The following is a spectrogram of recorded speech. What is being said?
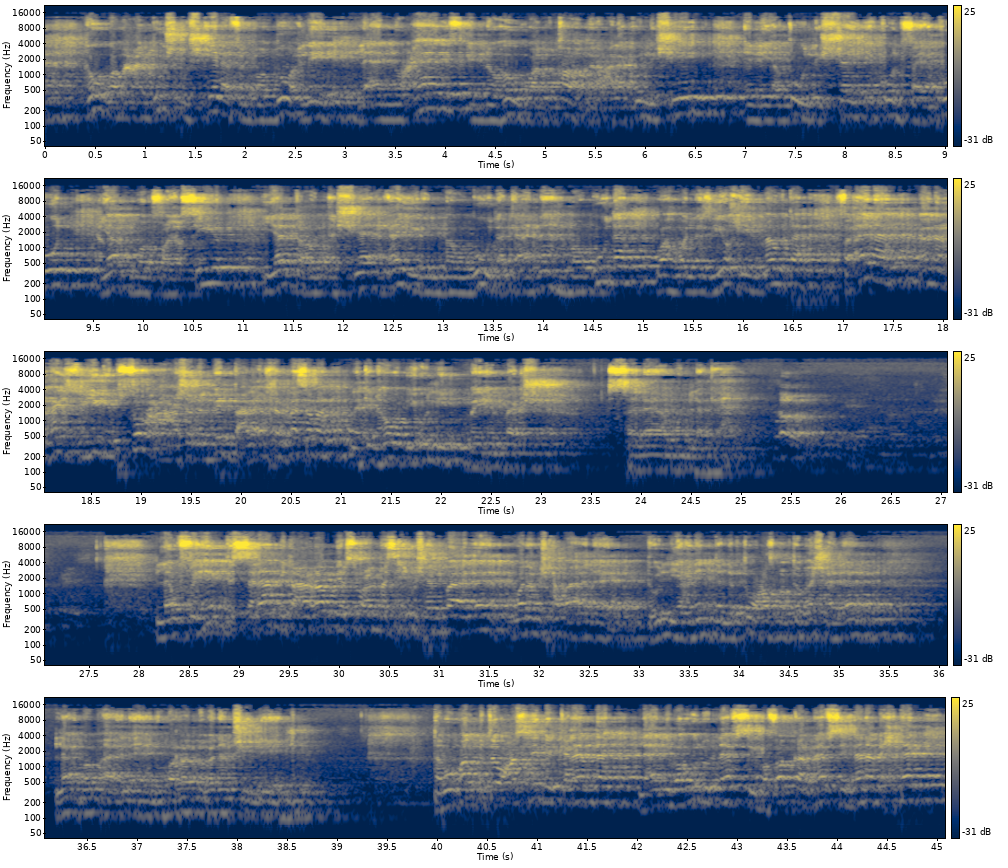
هو ما عندوش مشكلة في الموضوع. ليه؟ لأنه عارف إنه هو القادر على كل شيء. اللي يقول للشيء كن فيكون يأمر فيصير يدعو الأشياء غير الموجودة كأنها موجودة وهو الذي يحيي الموتى. فأنا لو فهمت السلام بتاع الرب يسوع المسيح مش هتبقى قلقان وأنا مش هبقى قلقان. تقول لي يعني أنت اللي بتوعظ ما بتبقاش قلقان؟ لا ببقى قلقان ومرات ما بنامش الليل. طب امال بتوعظ ليه بالكلام ده؟ لأني بقوله لنفسي وبفكر نفسي إن أنا محتاج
